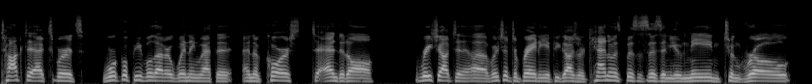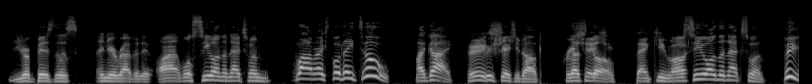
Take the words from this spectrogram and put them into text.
talk to experts, work with people that are winning with it. And of course, to end it all, reach out to uh, reach out to Brady if you guys are cannabis businesses and you need to grow your business and your revenue. All right, we'll see you on the next one. Flower Expo Day 2, my guy. Peace. Appreciate you, dog. Let's Appreciate go. you. Thank you. See you on the next one. Peace.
